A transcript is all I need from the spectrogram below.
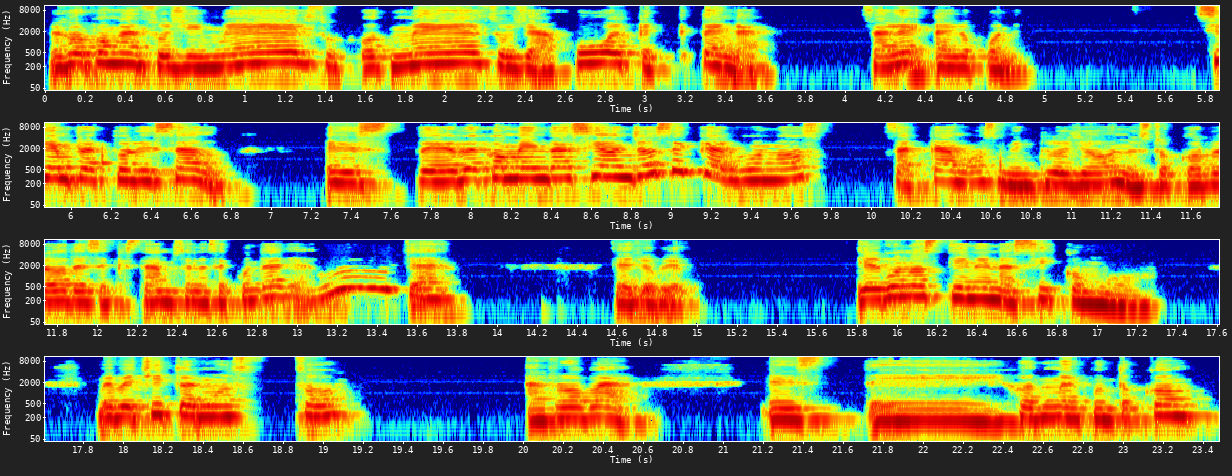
mejor pongan su Gmail, su Hotmail, su Yahoo, el que tengan. ¿Sale? Ahí lo pone. Siempre actualizado. Este, recomendación, yo sé que algunos sacamos, me incluyo, nuestro correo desde que estábamos en la secundaria. Uh, ya, ya llovió. Y algunos tienen así como bebechito hermoso, arroba, este, hotmail.com.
